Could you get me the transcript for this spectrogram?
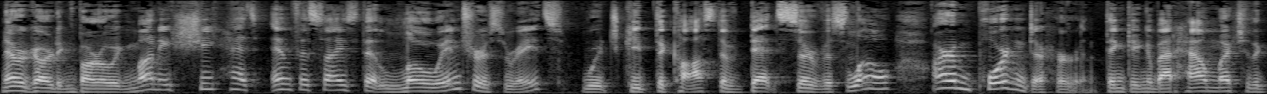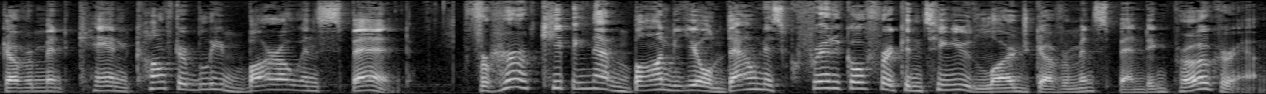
Now regarding borrowing money, she has emphasized that low interest rates, which keep the cost of debt service low, are important to her in thinking about how much the government can comfortably borrow and spend. For her, keeping that bond yield down is critical for a continued large government spending program.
